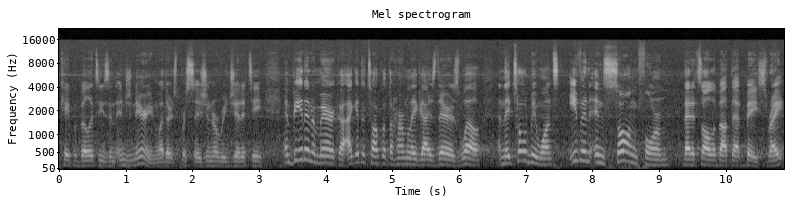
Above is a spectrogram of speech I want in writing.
capabilities in engineering, whether it's precision or rigidity. And being in America, I get to talk with the Hermle guys there as well, and they told me once, even in song form, that it's all about that bass, right?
